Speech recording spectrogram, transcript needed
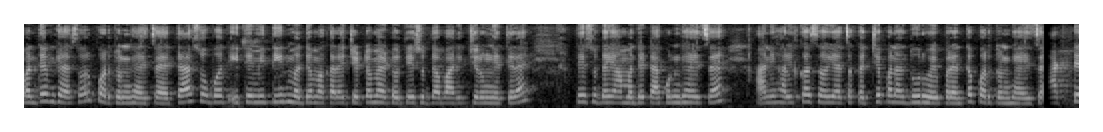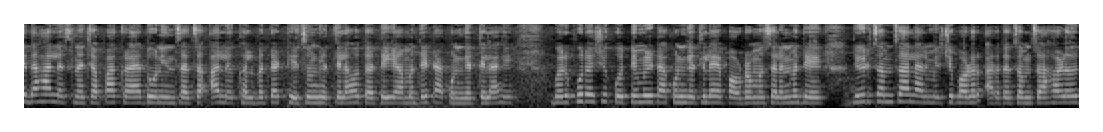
मध्यम गॅसवर परतून घ्यायचं आहे. त्यासोबत इथे मी तीन मध्यम आकाराचे टोमॅटो ते सुद्धा बारीक चिरून घेतलेलं आहे. ते सुद्धा यामध्ये टाकून घ्यायचं आहे आणि हलकंसं याचा कच्चेपणा दूर होईपर्यंत परतून घ्यायचं आहे. आठ ते दहा लसणाच्या पाकळ्या दोन इंचाचं आलं खलबत्त्यात ठेचून घेतलेला होता. ते यामध्ये टाकून टाकून घेतलेला आहे. भरपूर अशी कोथिंबीर टाकून घेतलेली आहे पावडर मसाल्यांमध्ये. दीड चमचा लाल मिरची पावडर अर्धा चमचा हळद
